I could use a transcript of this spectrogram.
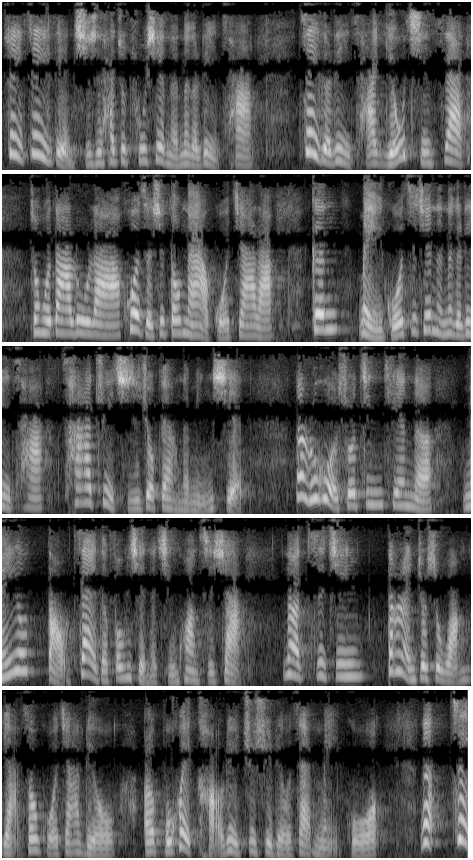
所以这一点其实它就出现了那个利差。这个利差尤其在。中国大陆啦，或者是东南亚国家啦，跟美国之间的那个利差差距，其实就非常的明显。那如果说今天呢，没有倒债的风险的情况之下，那资金当然就是往亚洲国家流，而不会考虑继续留在美国。那这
